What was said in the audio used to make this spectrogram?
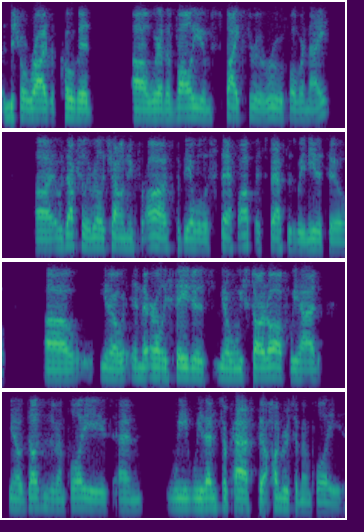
initial rise of COVID, uh, where the volume spiked through the roof overnight. Uh, it was actually really challenging for us to be able to staff up as fast as we needed to uh, you know, in the early stages, you know, when we started off, we had, you know, dozens of employees and we, we then surpassed the hundreds of employees.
